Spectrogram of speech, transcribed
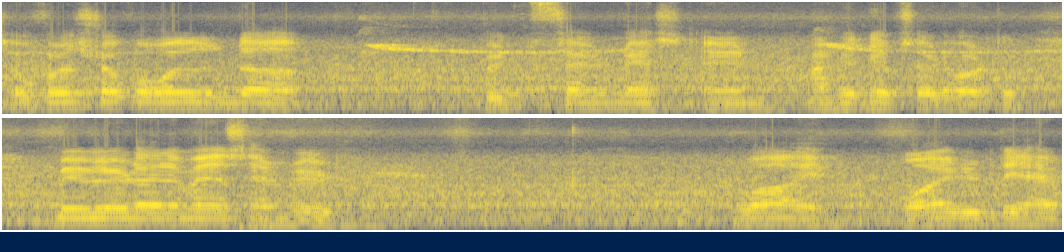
So first of all, the with sadness and I'm really upset about it. Beyblade anime is ended. Why? Why did they have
